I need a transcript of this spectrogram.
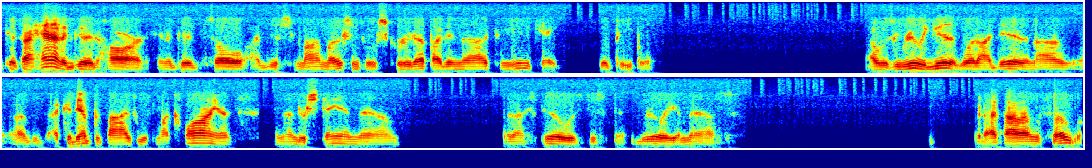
Because I had a good heart and a good soul. I just, my emotions were screwed up. I didn't know how to communicate with people. I was really good at what I did, and I, I, I could empathize with my clients and understand them but I still was just really a mess. But I thought I was sober.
